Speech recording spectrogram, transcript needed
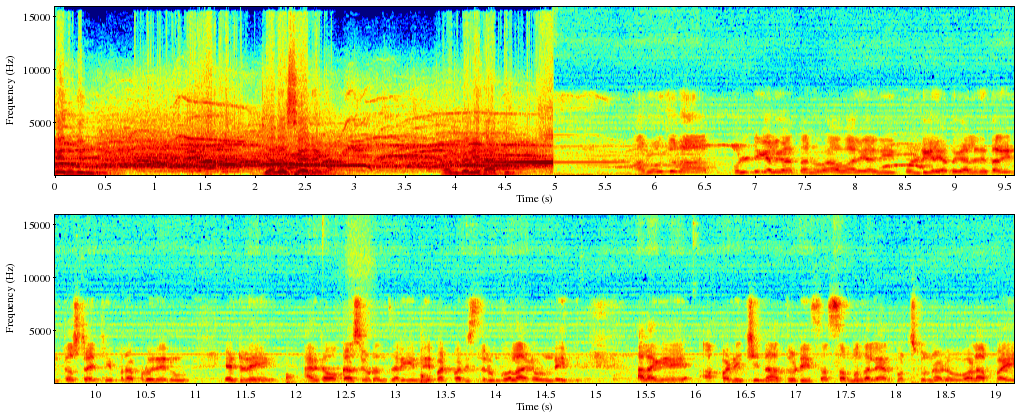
చెందింది. జనసేనగా. ఐఎమ్ వెరీ హ్యాపీ ఆ రోజున పొలిటికల్గా తను రావాలి అని పొలిటికల్ ఎదగాలని తన ఇంట్రెస్ట్ అని చెప్పినప్పుడు నేను వెంటనే ఆయనకు అవకాశం ఇవ్వడం జరిగింది. బట్ పరిస్థితులు ఇంకోలాగా ఉండేది. అలాగే అప్పటి నుంచి నాతోటి సత్సంబంధాలు ఏర్పరచుకున్నాడు వాళ్ళ అబ్బాయి.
